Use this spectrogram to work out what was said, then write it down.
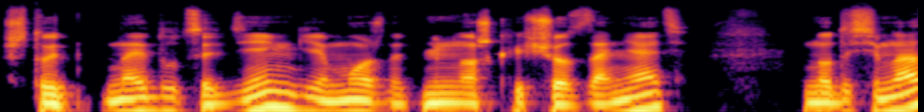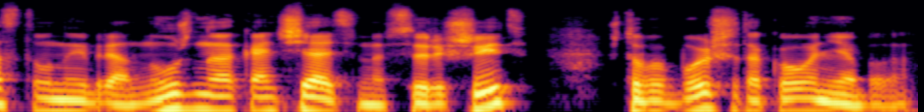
Что найдутся деньги, можно немножко еще занять но до 17 ноября нужно окончательно все решить, чтобы больше такого не было.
